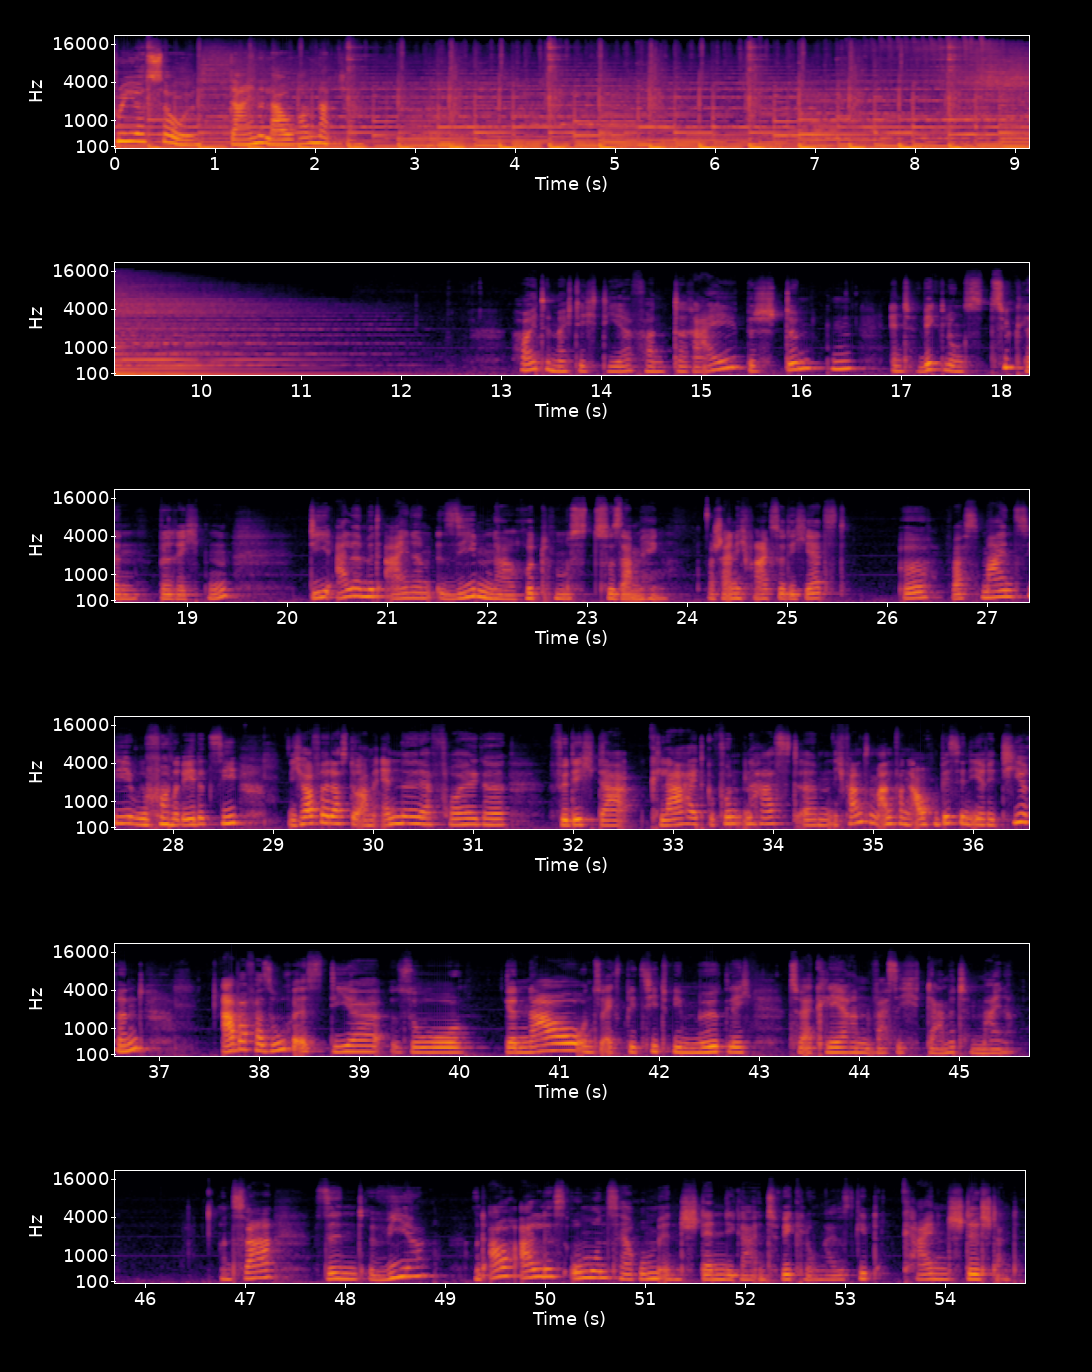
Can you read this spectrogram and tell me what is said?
Free Your Soul, deine Laura und Nadja. Heute möchte ich dir von drei bestimmten Entwicklungszyklen berichten, die alle mit einem Siebener Rhythmus zusammenhängen. Wahrscheinlich fragst du dich jetzt, äh, was meint sie, wovon redet sie? Ich hoffe, dass du am Ende der Folge für dich da Klarheit gefunden hast. Ähm, ich fand es am Anfang auch ein bisschen irritierend, aber versuche es dir so genau und so explizit wie möglich zu erklären, was ich damit meine. Und zwar sind wir und auch alles um uns herum in ständiger Entwicklung. Also es gibt keinen Stillstand.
